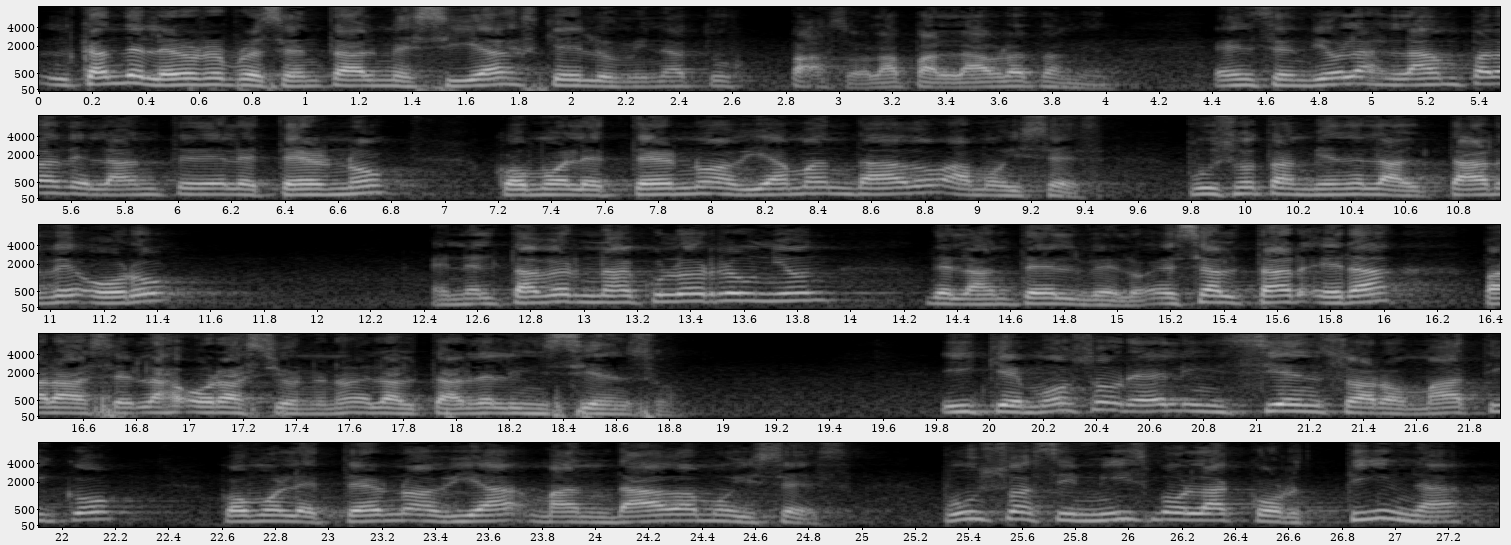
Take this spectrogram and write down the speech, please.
el candelero representa al Mesías que ilumina tus pasos, la palabra también. Encendió las lámparas delante del Eterno como el Eterno había mandado a Moisés. Puso también el altar de oro en el tabernáculo de reunión delante del velo. Ese altar era para hacer las oraciones, ¿no? el altar del incienso. Y quemó sobre él incienso aromático como el Eterno había mandado a Moisés. Puso asimismo la cortina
